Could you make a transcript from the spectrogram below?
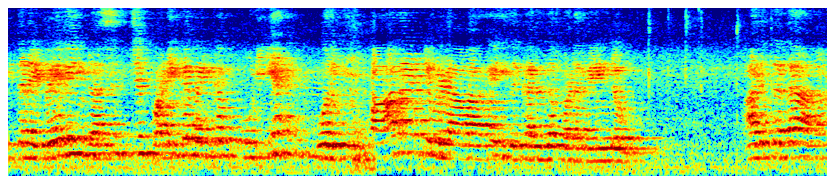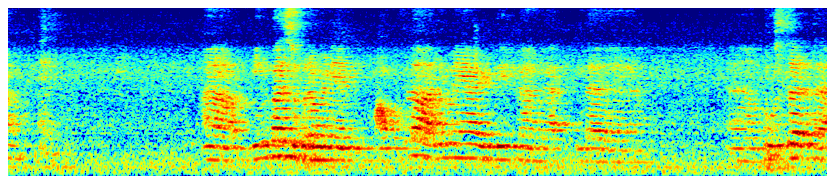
இத்தனை பேரையும் ரசிச்சு படிக்க வைக்கக்கூடிய ஒரு பாராட்டு விழாவாக இது கருதப்பட வேண்டும். அடுத்ததா ஆஹ், இன்பா சுப்பிரமணியன் அவ்வளோ அருமையா எழுதியிருக்காங்க இந்த புஸ்தகத்தை.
